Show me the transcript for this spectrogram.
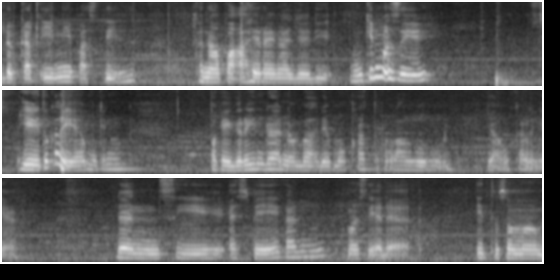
dekat ini pasti kenapa akhirnya nggak jadi. Mungkin masih ya itu kali ya mungkin pakai Gerindra nambah Demokrat terlalu jauh kali ya. Dan si SBY kan masih ada itu sama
